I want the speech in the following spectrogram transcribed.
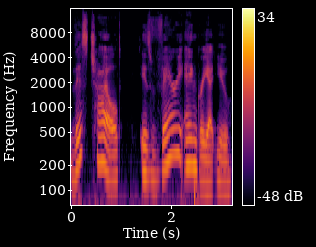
This child is very angry at you,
